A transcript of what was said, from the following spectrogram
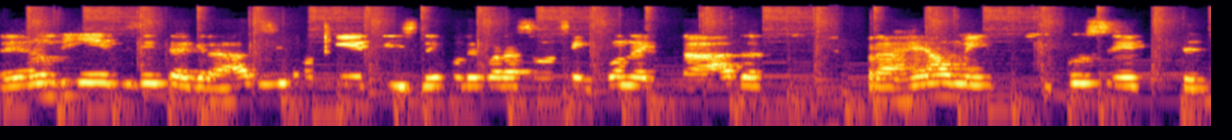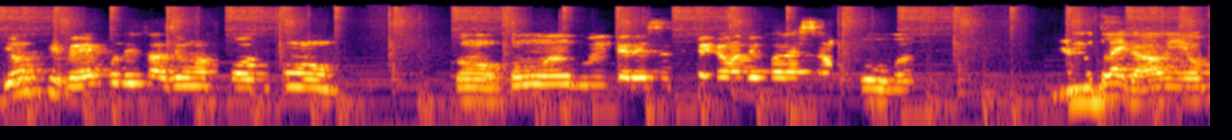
é, ambientes integrados e ambientes né, com decoração assim, conectada, para realmente você, de onde tiver, poder fazer uma foto com, com, com um ângulo interessante, pegar uma decoração boa. É muito legal e eu,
